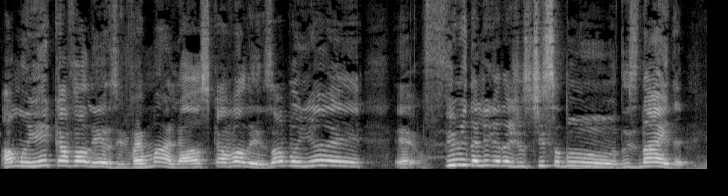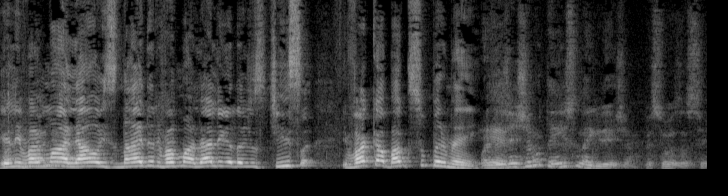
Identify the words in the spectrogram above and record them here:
Amanhã é Cavaleiros, ele vai malhar os Cavaleiros. Amanhã é, é filme da Liga da Justiça do, do Snyder, ele vai malhar o Snyder, ele vai malhar a Liga da Justiça e vai acabar com o Superman. Mas a gente não tem isso na igreja, pessoas assim.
